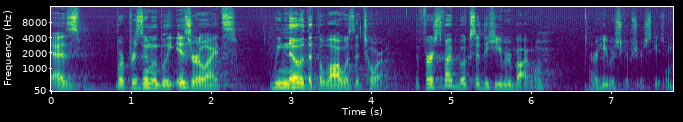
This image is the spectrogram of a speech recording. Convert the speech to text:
as we're presumably Israelites, we know that the law was the Torah, the first five books of the Hebrew Bible, or Hebrew Scripture, excuse me.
